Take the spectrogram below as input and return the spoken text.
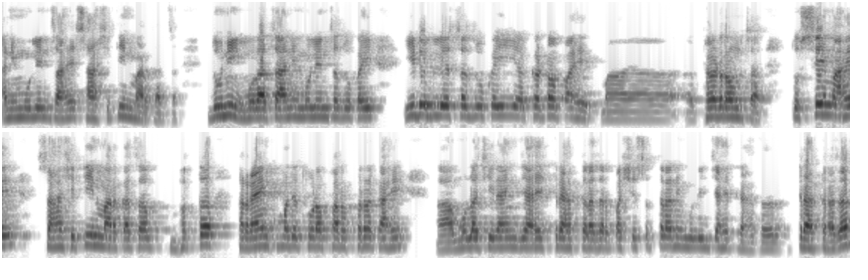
आणि मुलींचा आहे सहाशे तीन मार्काचा. दोन्ही मुलाचा आणि मुलींचा जो काही ईडब्ल्यू चा जो काही कट ऑफ आहे थर्ड राऊंडचा तो सेम आहे. सहाशे तीन मार्काचा फक्त रँकमध्ये थोडाफार फरक आहे. मुलाची रँक जी आहे त्र्याहत्तर हजार पाचशे सत्तर आणि मुलींची आहे त्र्याहत्तर त्र्याहत्तर हजार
